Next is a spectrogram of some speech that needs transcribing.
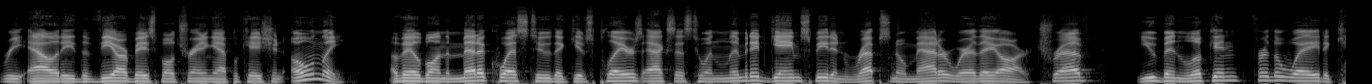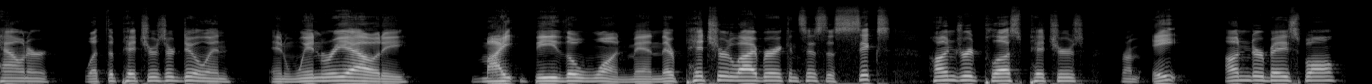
Reality, the VR baseball training application only available on the Meta Quest 2 that gives players access to unlimited game speed and reps no matter where they are. Trev, you've been looking for the way to counter what the pitchers are doing, and Win Reality might be the one, man. Their pitcher library consists of 600 plus pitchers from 8 under baseball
